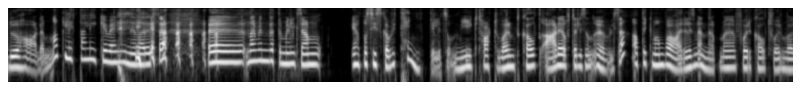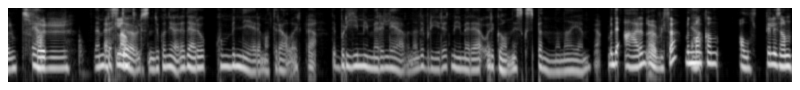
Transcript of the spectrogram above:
du har dem nok litt allikevel inni der et sted. Eh, nei, men dette med liksom jeg holdt på å si, skal vi tenke litt sånn mykt, hardt, varmt, kaldt? Er det ofte litt sånn øvelse? At ikke man bare liksom ender opp med for kaldt, for varmt, Ja. Den beste øvelsen du kan gjøre, det er å kombinere materialer. Ja. Det blir mye mer levende. Det blir et mye mer organisk spennende hjem. ja. Men det er en øvelse. Men man kan alltid liksom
